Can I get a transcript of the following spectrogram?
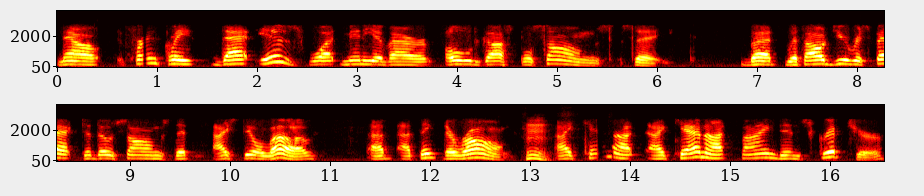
Now, frankly, that is what many of our old gospel songs say. But with all due respect to those songs that I still love, I, I think they're wrong. Hmm. I cannot I cannot find in Scripture,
